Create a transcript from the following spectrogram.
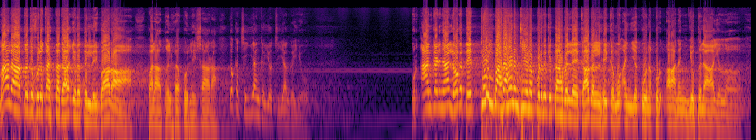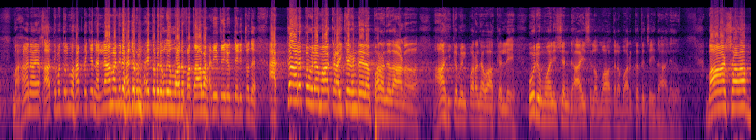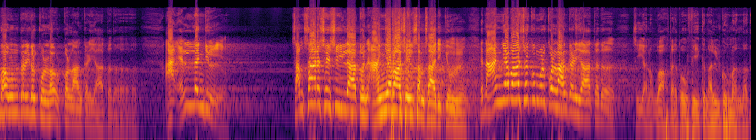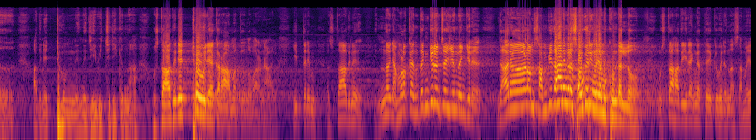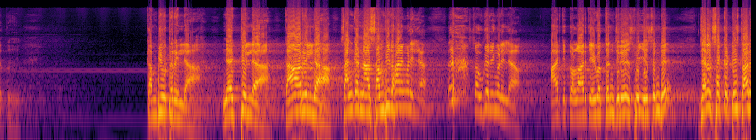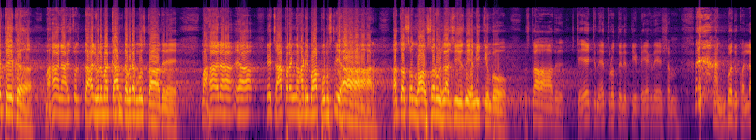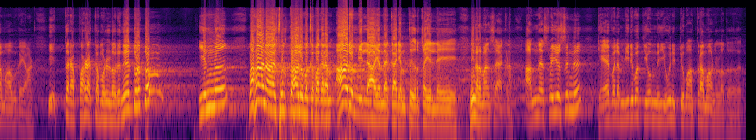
മാ ലാ വലാ തുൽഹഖുൽ ഇതൊക്കെ ചെയ്യാൻ കഴിയോ? ചെയ്യാൻ കഴിയോ? ഖുർആൻ കഴിഞ്ഞാൽ ലോകത്ത് ഏറ്റവും പാരായണം ചെയ്യണപ്പെടുന്ന കിതാബല്ലേ? കാതൽ ഹിക്കമു ഖുർആനൻ എന്ന്. മഹാനായ ഖാത്തിമത്തുൽ അല്ലാമ ഇബ്നു ഹജറുൽ അൻഹു ഫതാവ ഹദീസിൽ ഉദ്ധരിച്ചത് അക്കാലത്തെ ഉലമാക്കൾ ഐക്യകണ്ഠേന പറഞ്ഞതാണ്. ആ ഹിക്കമിൽ പറഞ്ഞ വാക്കല്ലേ ഒരു മനുഷ്യന്റെ ആയുസിൽ അള്ളാഹു തല ബർക്കത്ത് ചെയ്താൽ ഭാഷാ ബൗണ്ടറികൾ കൊള്ള ഉൾക്കൊള്ളാൻ കഴിയാത്തത്. അല്ലെങ്കിൽ സംസാരശേഷിയില്ലാത്തവൻ അന്യഭാഷയിൽ സംസാരിക്കും എന്നാൽ അന്യഭാഷക്കും ഉൾക്കൊള്ളാൻ കഴിയാത്തത് ചെയ്യാൻ അള്ളാഹുതല തോഫീക്ക് നൽകുമെന്നത് അതിനേറ്റവും നിന്ന് ജീവിച്ചിരിക്കുന്ന ഉസ്താദിന്റെ ഏറ്റവും വലിയ കറാമത്ത് എന്ന് പറഞ്ഞാൽ ഇത്തരം ഉസ്താദിന് ഇന്ന് നമ്മളൊക്കെ എന്തെങ്കിലും ചെയ്യുന്നെങ്കിൽ ധാരാളം സംവിധാനങ്ങൾ സൗകര്യങ്ങൾ നമുക്കുണ്ടല്ലോ. ഉസ്താദ് ഈ രംഗത്തേക്ക് വരുന്ന സമയത്ത് കമ്പ്യൂട്ടറില്ല നെറ്റില്ല കാറില്ല സംഘടനാ സംവിധാനങ്ങളില്ല സൗകര്യങ്ങളില്ല. ആയിരത്തി തൊള്ളായിരത്തി എഴുപത്തി അഞ്ചിൽ എസ് വി എസിന്റെ ജനറൽ സെക്രട്ടറി സ്ഥാനത്തേക്ക് മഹാനായ സുൽത്താൻ കാന്തപുരം മുസ്താദിനെ മഹാനായ ചാപ്പരങ്ങാടി ബാപ്പു മുസ്ലിഹാർ അസീസ് നിയമിക്കുമ്പോൾ ഉസ്താദ് സ്റ്റേറ്റ് നേതൃത്വത്തിലെത്തിയിട്ട് ഏകദേശം അൻപത് കൊല്ലമാവുകയാണ്. ഇത്ര പഴക്കമുള്ള ഒരു നേതൃത്വം ഇന്ന് മഹാനായ സുൽത്താലുമക്ക് പകരം ആരും ഇല്ല എന്ന കാര്യം തീർച്ചയല്ലേ? നിങ്ങൾ മനസ്സിലാക്കണം. അന്ന് എസ് വൈ എസിന് കേവലം ഇരുപത്തിയൊന്ന് യൂണിറ്റ് മാത്രമാണുള്ളത്.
